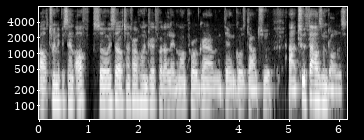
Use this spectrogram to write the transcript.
of 20% off. So instead of 2500 for the Learn One program, it then goes down to uh, $2,000.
